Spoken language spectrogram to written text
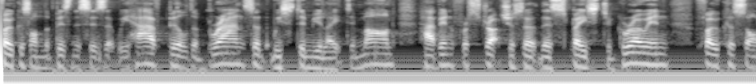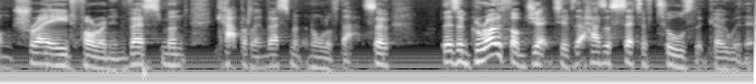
focus on the businesses that we have, build a brand so that we stimulate demand, have infrastructure so that there's space to grow in, focus on trade, foreign investment, capital investment, and all of that. So there's a growth objective that has a set of tools that go with it.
